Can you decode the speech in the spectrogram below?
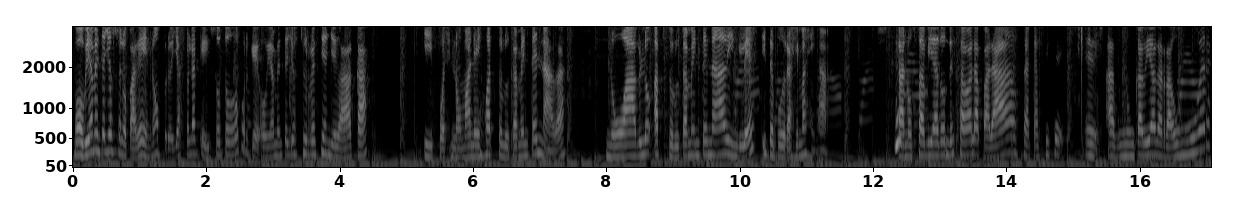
Obviamente yo se lo pagué, ¿no? Pero ella fue la que hizo todo porque obviamente yo estoy recién llegada acá y pues no manejo absolutamente nada, no hablo absolutamente nada de inglés y te podrás imaginar. O sea, no sabía dónde estaba la parada, o sea, casi que eh, nunca había agarrado un Uber.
